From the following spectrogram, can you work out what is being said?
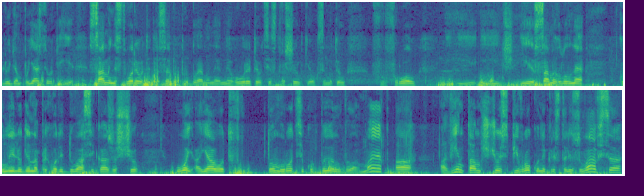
людям пояснювати і самі не створювати для себе проблеми, не, не говорити оці страшилки, оксиметилфурфурол і, і, і інше. І саме головне, коли людина приходить до вас і каже, що ой, а я от в тому році купила мед, а, а він там щось півроку не кристалізувався.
